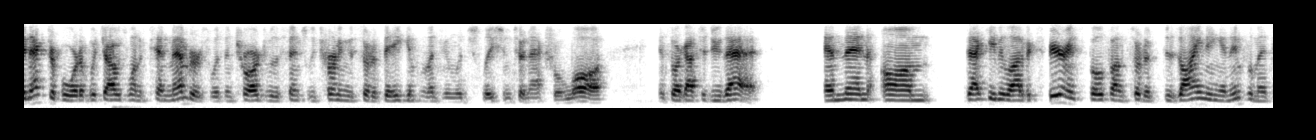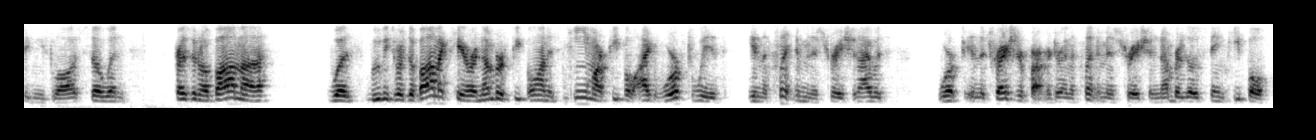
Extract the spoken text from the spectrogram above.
connector board, of which I was one of 10 members, was in charge with essentially turning this sort of vague implementing legislation to an actual law. And so I got to do that. And then um, that gave me a lot of experience both on sort of designing and implementing these laws. So when President Obama was moving towards Obamacare, a number of people on his team are people I'd worked with in the Clinton administration. I was worked in the Treasury Department during the Clinton administration. A number of those same people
